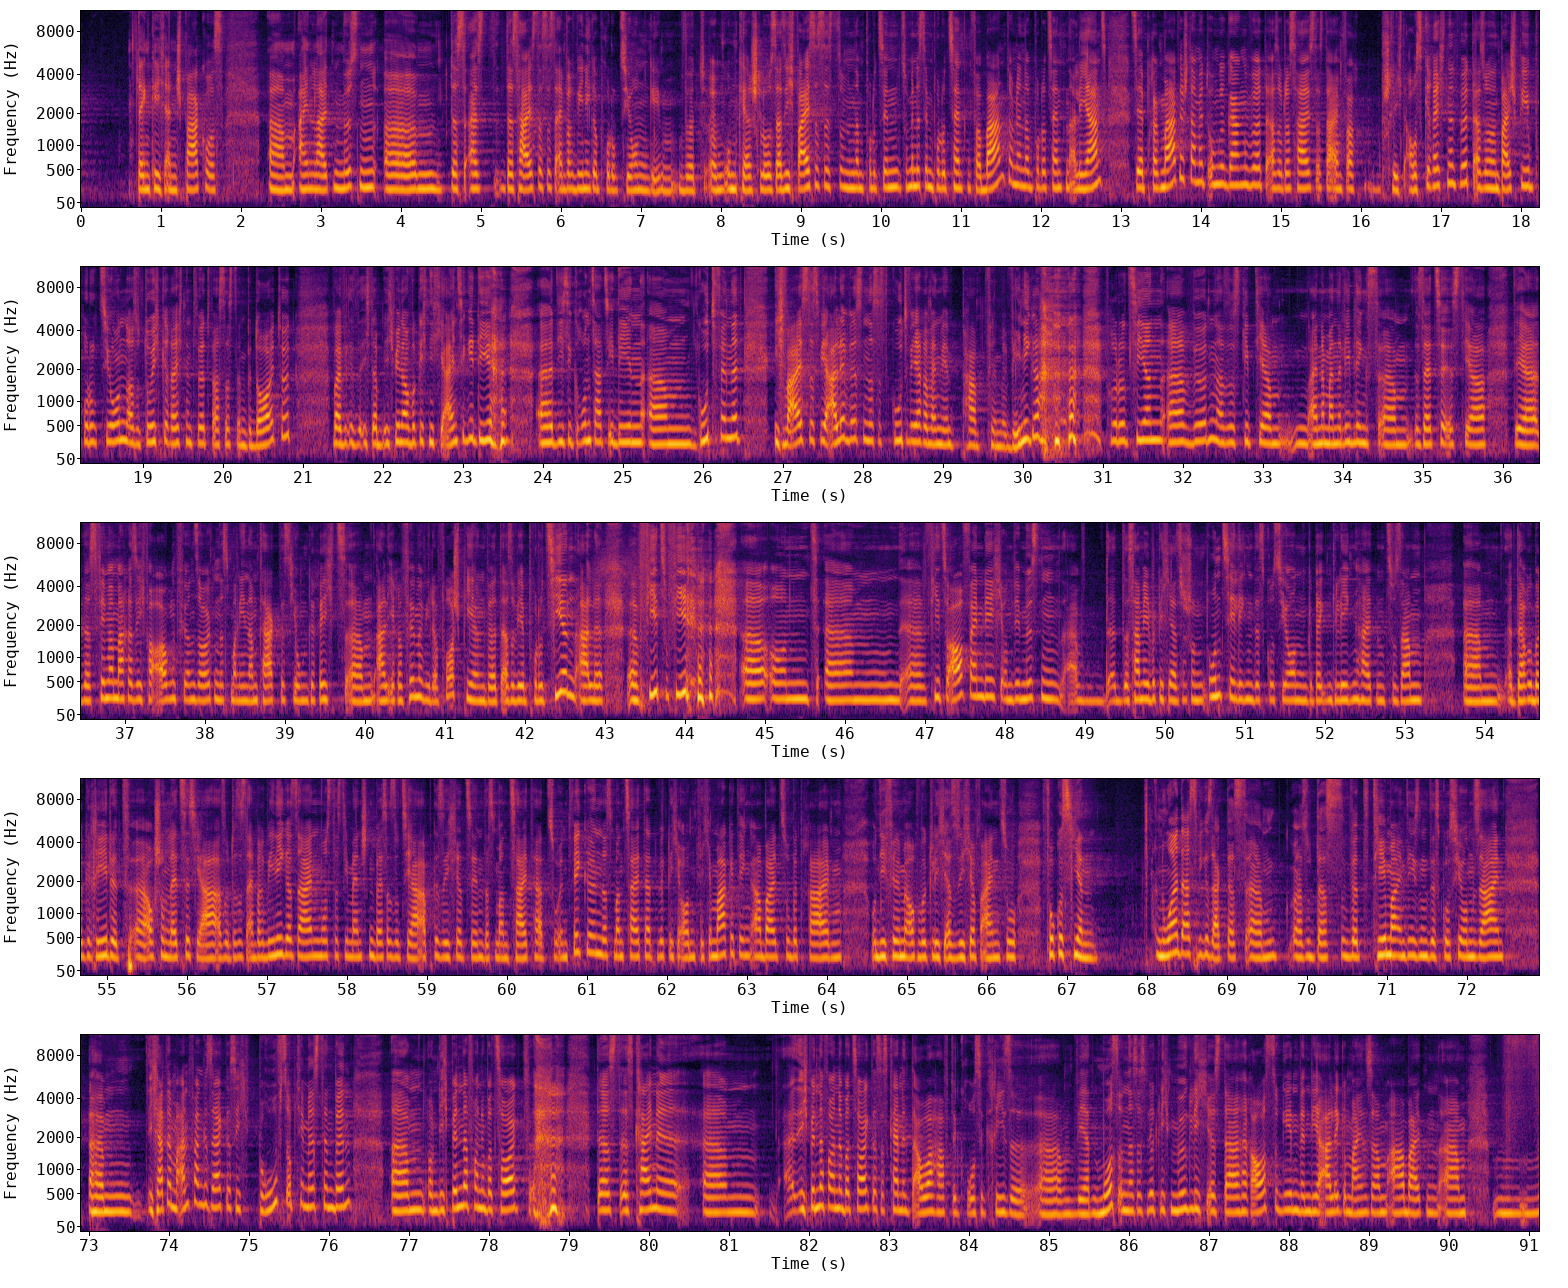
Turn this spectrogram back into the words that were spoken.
denke ich, einen Sparkurs ähm, einleiten müssen. Ähm, das, heißt, das, heißt, dass es einfach weniger Produktionen geben wird im Umkehrschluss. Also ich weiß, dass es zumindest im Produzentenverband und in der Produzentenallianz sehr pragmatisch damit umgegangen wird. Also das heißt, dass da einfach schlicht ausgerechnet wird, also eine Beispielproduktion, also durchgerechnet wird, was das denn bedeutet. Weil ich, ich bin auch wirklich nicht die Einzige, die äh, diese Grundsatzideen ähm, gut findet. Ich weiß, dass wir alle wissen, dass es gut wäre, wenn wir ein paar Filme weniger produzieren äh, würden würden. Also es gibt ja, einer meiner Lieblingssätze ist ja, der, dass Filmemacher sich vor Augen führen sollten, dass man ihnen am Tag des Jungen Gerichts ähm, all ihre Filme wieder vorspielen wird. Also wir produzieren alle äh, viel zu viel äh, und ähm, äh, viel zu aufwendig und wir müssen, äh, das haben wir wirklich also schon unzähligen Diskussionen, Gelegenheiten zusammen ähm, darüber geredet, äh, auch schon letztes Jahr. Also dass es einfach weniger sein muss, dass die Menschen besser sozial abgesichert sind, dass man Zeit hat zu entwickeln, dass man Zeit hat, wirklich ordentliche Marketingarbeit zu betreiben und die Filme auch wirklich, also sich auf einen zu fokussieren. Nur das, wie gesagt, das, ähm, also das wird Thema in diesen Diskussionen sein. Ähm, ich hatte am Anfang gesagt, dass ich Berufsoptimistin bin ähm, und ich bin davon überzeugt, dass es keine ähm, also ich bin davon überzeugt, dass es keine dauerhafte große Krise äh, werden muss und dass es wirklich möglich ist, da herauszugehen, wenn wir alle gemeinsam arbeiten. Ähm,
